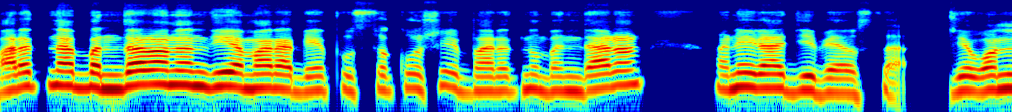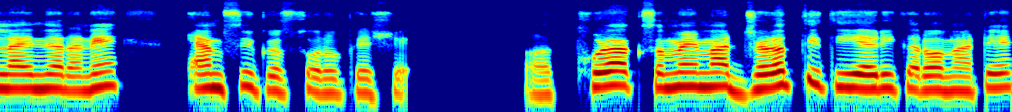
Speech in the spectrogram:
ભારતના બંધારણ અંગે અમારા બે પુસ્તકો છે, ભારતનું બંધારણ અને રાજ્ય વ્યવસ્થા, જે ઓનલાઈનર અને એમસીક્યુ સ્વરૂપે છે. થોડાક સમયમાં ઝડપથી તૈયારી કરવા માટે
